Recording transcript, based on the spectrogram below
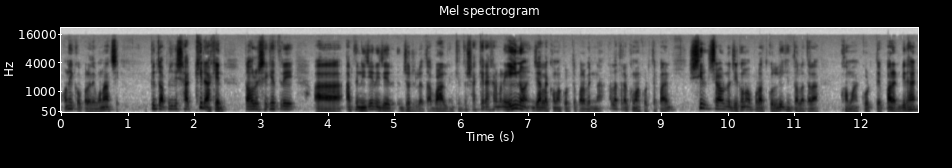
অনেক অপরাধ এমন আছে। কিন্তু আপনি যদি সাক্ষী রাখেন, তাহলে সেক্ষেত্রে আপনি নিজে নিজের জটিলতা বাড়লেন। কিন্তু সাক্ষী রাখার মানে এই নয় যে আল্লাহ ক্ষমা করতে পারবেন না। আল্লাহ তালা ক্ষমা করতে পারেন। শির ছাড়ানো যে কোনো অপরাধ করলেই কিন্তু আল্লাহ তালা ক্ষমা করতে পারেন। বিধায়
